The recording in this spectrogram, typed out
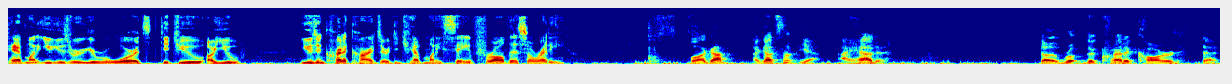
have money? You use your, your rewards. Did you? Are you using credit cards, or did you have money saved for all this already? Well, I got I got some. Yeah, I had the the credit card that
